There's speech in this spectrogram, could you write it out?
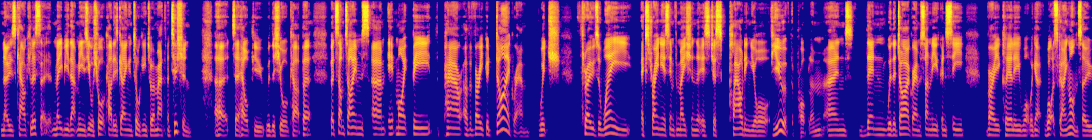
knows calculus. Uh, maybe that means your shortcut is going and talking to a mathematician uh, to help you with the shortcut but but sometimes um, it might be the power of a very good diagram which throws away extraneous information that is just clouding your view of the problem. And then with a diagram suddenly you can see very clearly what we're going what's going on. So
